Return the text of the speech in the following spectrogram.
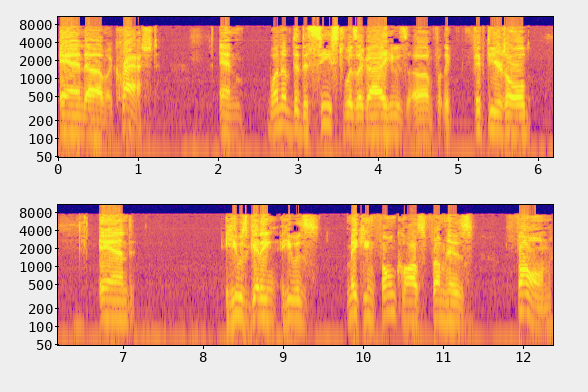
and um, it crashed. And one of the deceased was a guy who was uh, like 50 years old, and he was getting he was making phone calls from his phone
